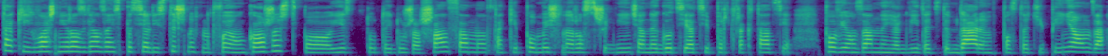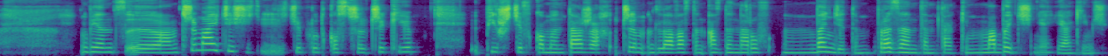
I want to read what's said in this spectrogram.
takich właśnie rozwiązań specjalistycznych na Twoją korzyść, bo jest tutaj duża szansa na takie pomyślne rozstrzygnięcia, negocjacje, pertraktacje powiązane, jak widać, z tym darem w postaci pieniądza. Więc y, trzymajcie się cieplutko strzelczyki. Piszcie w komentarzach, czym dla Was ten as denarów y, będzie tym prezentem takim, ma być, nie? Jakimś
